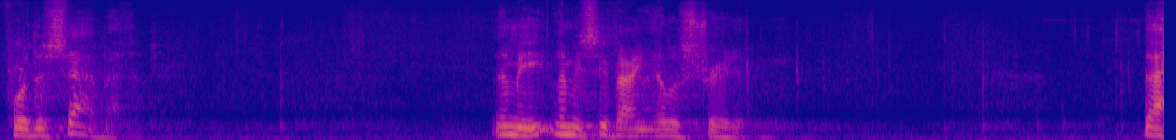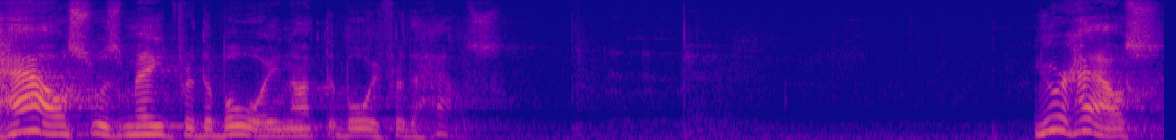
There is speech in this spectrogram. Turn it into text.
for the Sabbath. Let me, let me see if I can illustrate it. The house was made for the boy, not the boy for the house. Your house,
